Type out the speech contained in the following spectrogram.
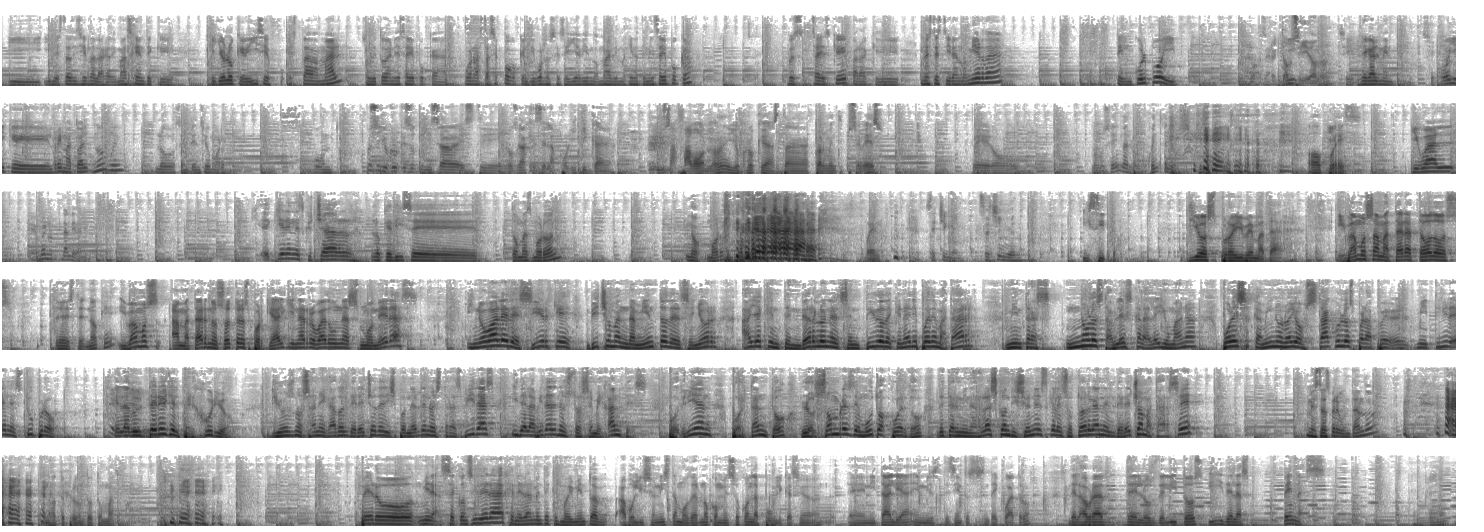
y- y le estás diciendo a la demás gente que, que yo lo que hice estaba mal, sobre todo en esa época, bueno, hasta hace poco que el divorcio se seguía viendo mal, imagínate en esa época, pues, ¿sabes qué? Para que no estés tirando mierda, te inculpo y... y- Torcido, ¿no? sí, legalmente. Sí. Oye, que el rey mató al... No, güey, lo sentenció muerto. Punto. Pues sí, yo creo que es utilizar este, los gajes de la política pues, a favor, ¿no? Yo creo que hasta actualmente pues, se ve eso. Pero, no lo sé, Lalo, cuéntanos. ¿qué- Oh, pues. Igual... eh, bueno, dale, dale. Eh, ¿Quieren escuchar lo que dice Tomás Morón? No, ¿Morón? bueno, Se chinguen. se chingan. y cito. Dios prohíbe matar. Y vamos a matar a todos. Este, ¿no qué? Y vamos a matar nosotros porque alguien ha robado unas monedas. Y no vale decir que dicho mandamiento del Señor haya que entenderlo en el sentido de que nadie puede matar. Mientras no lo establezca la ley humana, por ese camino no hay obstáculos para permitir el estupro, el adulterio y el perjurio. Dios nos ha negado el derecho de disponer de nuestras vidas y de la vida de nuestros semejantes. ¿Podrían, por tanto, los hombres de mutuo acuerdo determinar las condiciones que les otorgan el derecho a matarse? ¿Me estás preguntando? No te preguntó Tomás. Pero, mira, se considera generalmente que el movimiento ab- abolicionista moderno comenzó con la publicación en Italia en 1764 de la obra de los delitos y de las penas.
